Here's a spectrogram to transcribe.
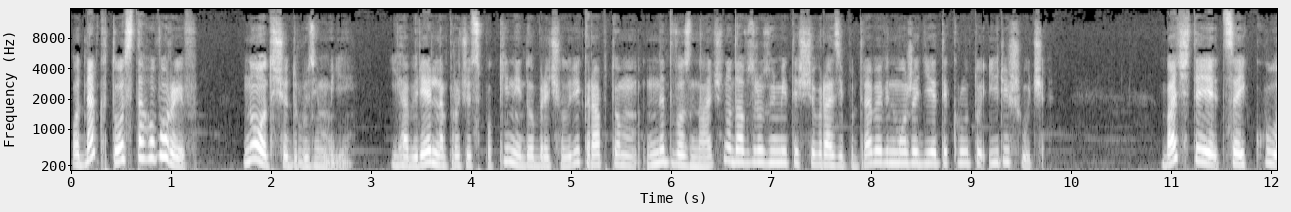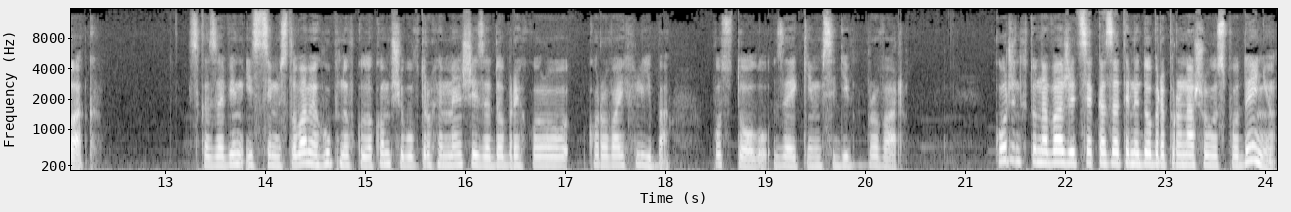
Однак хтось та говорив ну, от що, друзі мої. І Габріель, напрочуд спокійний, добрий чоловік, раптом недвозначно дав зрозуміти, що в разі потреби він може діяти круто і рішуче. Бачите цей кулак? Сказав він і з цими словами гупнув кулаком, що був трохи менший за добрий коро... коровай хліба, по столу, за яким сидів бровар. Кожен, хто наважиться казати недобре про нашу господиню.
